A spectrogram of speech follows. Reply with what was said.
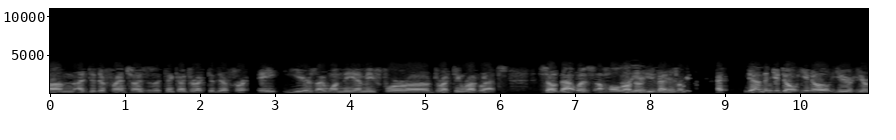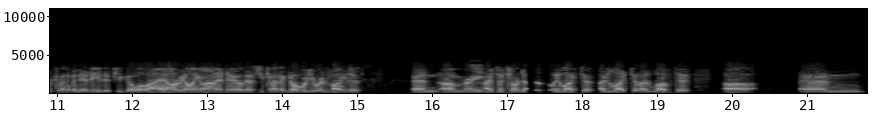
Um, I did their franchises. I think I directed there for eight years. I won the Emmy for uh, directing Rugrats. So that was a whole oh, other yeah, event for me. Yeah, and then you don't, you know, you're you're kind of an idiot if you go, well, I don't really want to do this. You kind of go where you're invited. And um, right. as it turned out, I really liked it. I liked it. I loved it. Uh, and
